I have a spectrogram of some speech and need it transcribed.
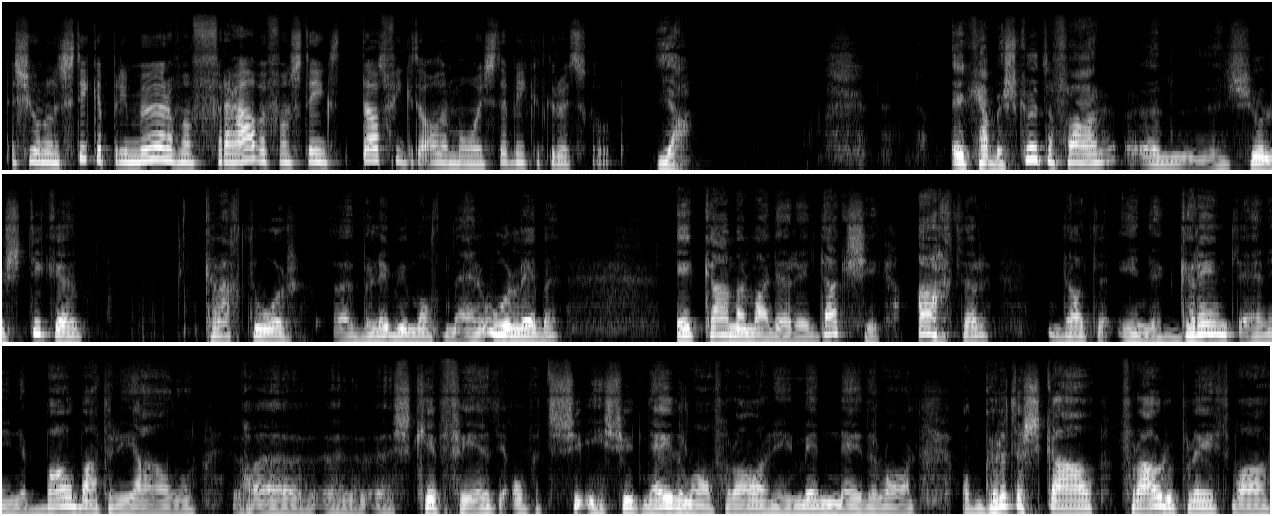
Een journalistieke primeur of een verhaal waarvan stinkt dat vind ik het allermooiste daar ben ik het grootste op. Ja. Ik heb een van een journalistieke kracht door uh, en oerlibben ik kwam er maar de redactie achter dat in de grind en in de bouwmateriaal uh, uh, op het, in Zuid-Nederland vooral en in Midden-Nederland, op grote schaal fraude pleegt was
